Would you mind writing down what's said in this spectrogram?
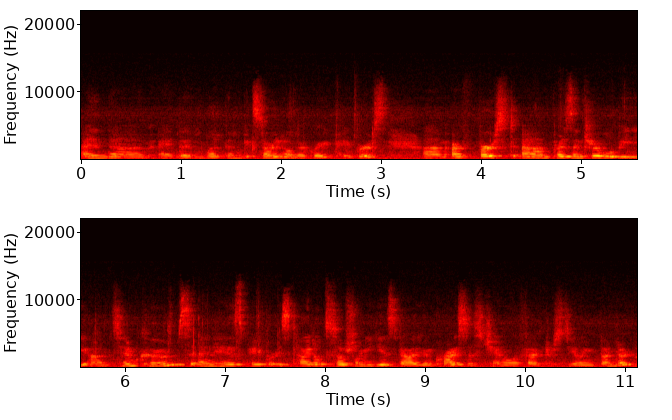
and, um, and then let them get started on their great papers. Um, our first um, presenter will be um, Tim Coombs, and his paper is titled Social Media's Value in Crisis, Channel Effect or Stealing Thunder.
